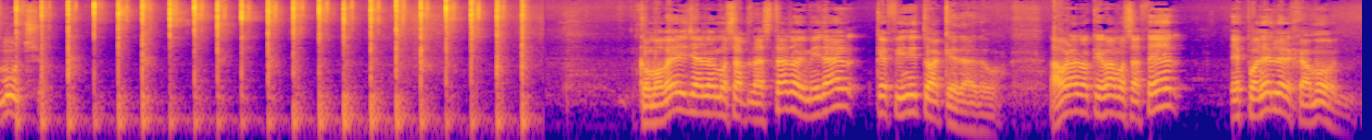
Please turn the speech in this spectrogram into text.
mucho. Como veis ya lo hemos aplastado y mirar qué finito ha quedado. Ahora lo que vamos a hacer es ponerle el jamón.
